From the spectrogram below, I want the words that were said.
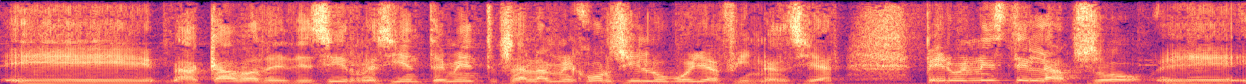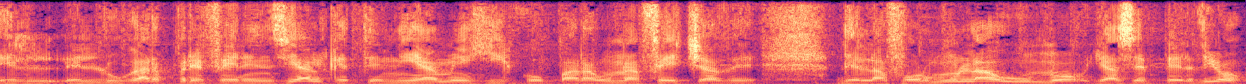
Eh, acaba de decir recientemente, pues a lo mejor sí lo voy a financiar. Pero en este lapso, eh, el, lugar preferencial que tenía México para una fecha de, de la Fórmula 1 ya se perdió.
